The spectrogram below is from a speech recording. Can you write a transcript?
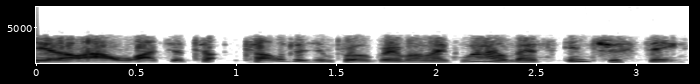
you know, I'll watch a t- television program. I'm like, wow, that's interesting.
